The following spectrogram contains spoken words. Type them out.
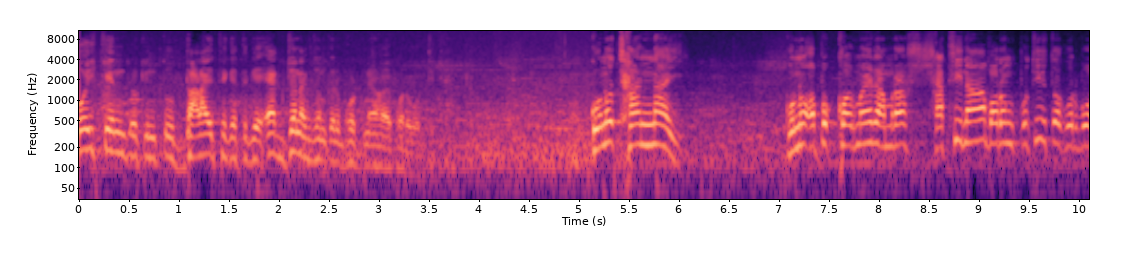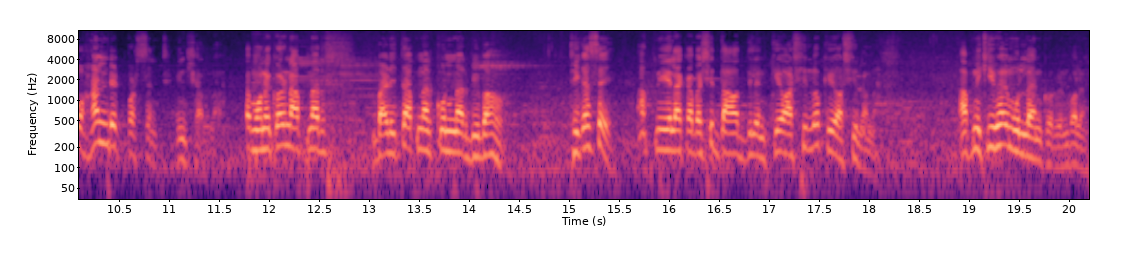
ওই কেন্দ্র কিন্তু দাঁড়াই থেকে থেকে একজন একজন করে ভোট নেওয়া হয় পরবর্তীতে। কোনো ছাড় নাই। কোনো অপকর্মের আমরা সাথী না, বরং প্রতিহত করব হান্ড্রেড পার্সেন্ট, ইনশাল্লাহ। মনে করেন আপনার বাড়িতে আপনার কন্যার বিবাহ, ঠিক আছে? আপনি এলাকাবাসীর দাওয়াত দিলেন, কেউ আসিল কেউ আসিল না। আপনি কীভাবে মূল্যায়ন করবেন, বলেন?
